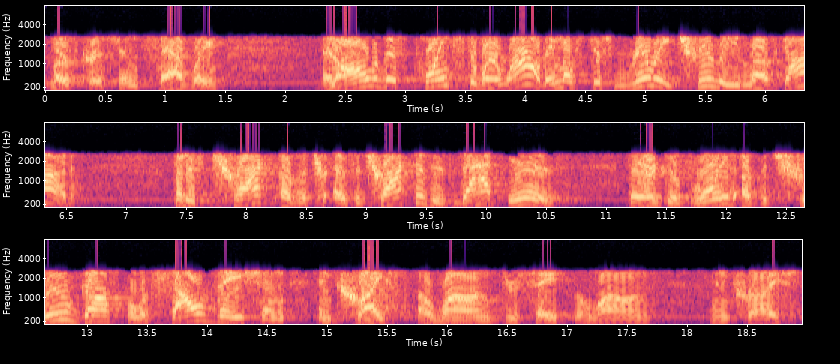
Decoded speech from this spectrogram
most Christians, sadly. And all of this points to where, wow, they must just really, truly love God. But as, tract as attractive as that is, they are devoid of the true gospel of salvation in Christ alone, through faith alone in Christ.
